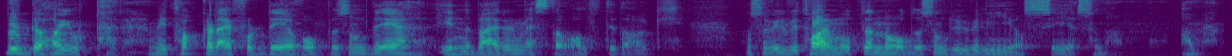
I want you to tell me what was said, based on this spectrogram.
burde ha gjort, Herre. Vi takker deg for det håpet som det innebærer mest av alt i dag. Og så vil vi ta imot den nåde som du vil gi oss i Jesu navn. Amen.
